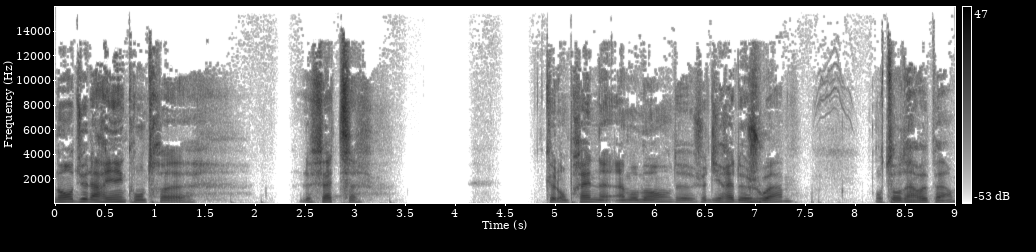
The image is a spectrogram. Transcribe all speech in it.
Non, Dieu n'a rien contre euh, le fait que l'on prenne un moment de, je dirais, de joie autour d'un repas.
